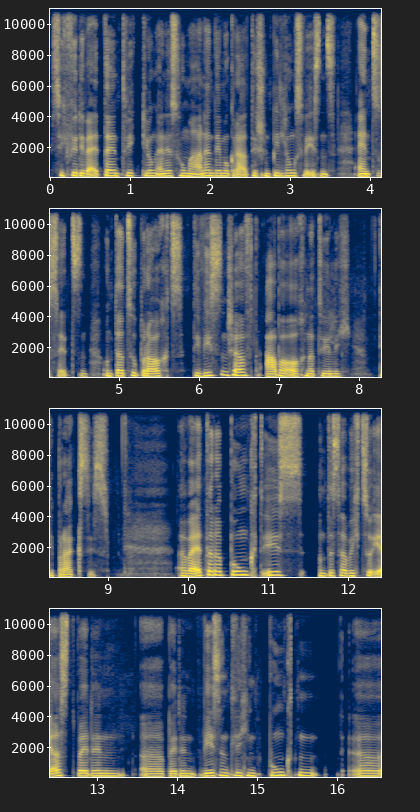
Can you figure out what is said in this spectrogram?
sich für die Weiterentwicklung eines humanen demokratischen Bildungswesens einzusetzen. Und dazu braucht es die Wissenschaft, aber auch natürlich die Praxis. Ein weiterer Punkt ist, und das habe ich zuerst bei den, äh, bei den wesentlichen Punkten äh,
